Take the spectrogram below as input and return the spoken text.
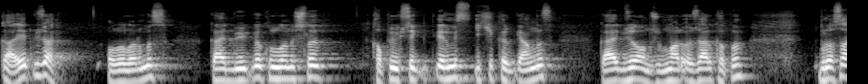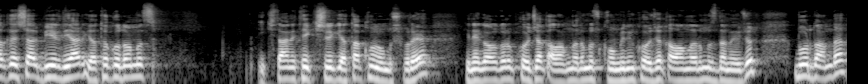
Gayet güzel. Odalarımız gayet büyük ve kullanışlı. Kapı yüksekliklerimiz 2.40 yalnız. Gayet güzel olmuş. Bunlar özel kapı. Burası arkadaşlar bir diğer yatak odamız. İki tane tek kişilik yatak konulmuş buraya. Yine gardırop koyacak alanlarımız, kombinin koyacak alanlarımız da mevcut. Buradan da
